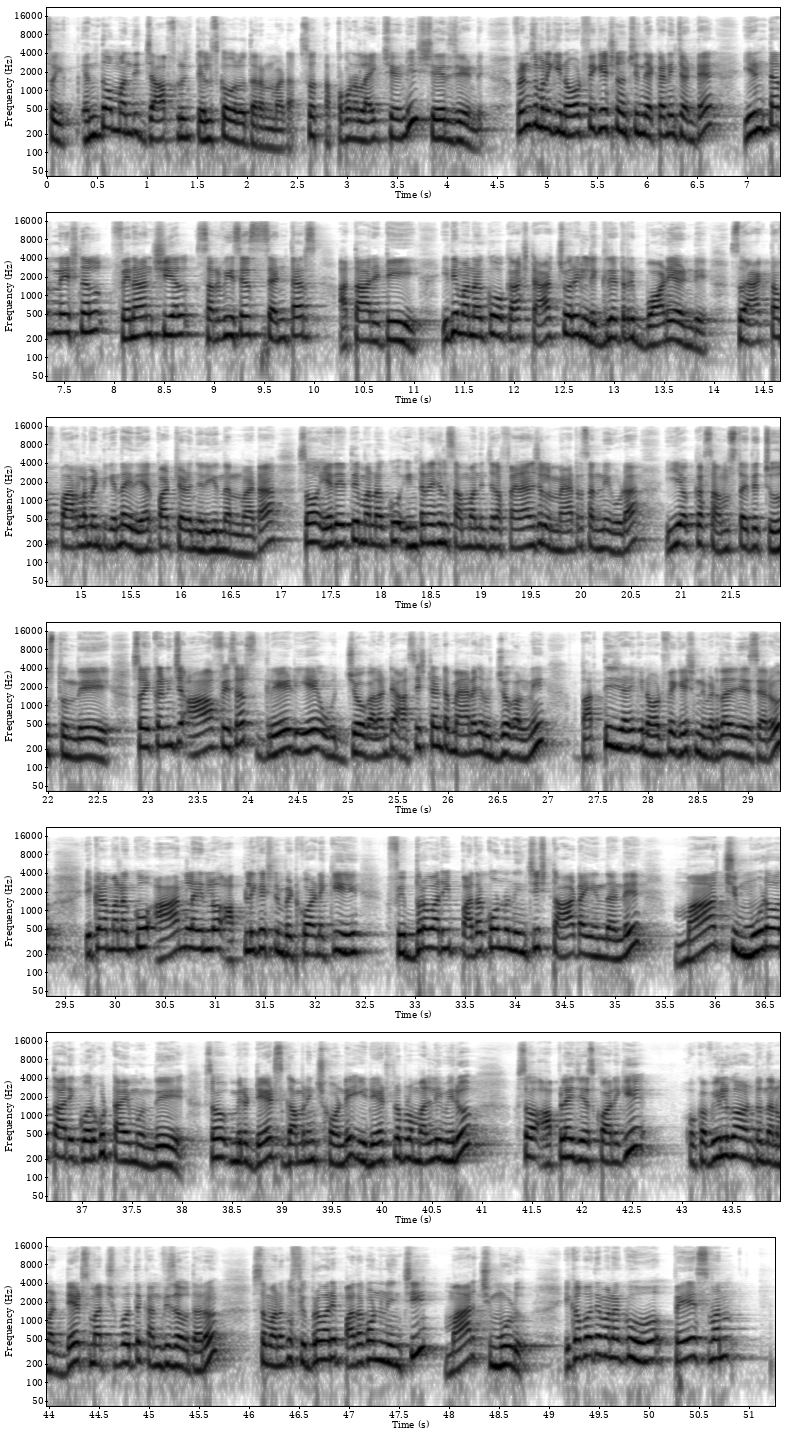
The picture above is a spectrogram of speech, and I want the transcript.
సో ఎంతోమంది జాబ్స్ గురించి తెలుసుకోగలుగుతారనమాట సో తప్పకుండా లైక్ చేయండి షేర్ చేయండి. ఫ్రెండ్స్ మనకి నోటిఫికేషన్ వచ్చింది ఎక్కడి నుంచి అంటే international financial services centres authority. ఇది మనకు ఒక స్టాచ్యువరీ లెగ్యులేటరీ బాడీ అండి. సో యాక్ట్ ఆఫ్ పార్లమెంట్ కింద ఇది ఏర్పాటు చేయడం జరిగిందనమాట సో ఏదైతే మనకు ఇంటర్నేషనల్ సంబంధించిన ఫైనాన్షియల్ మ్యాటర్స్ అన్నీ కూడా ఈ యొక్క సంస్థ అయితే చూస్తుంది. సో ఇక్కడ నుంచి ఆఫీసర్స్ గ్రేడ్ ఏ ఉద్యోగాలు అంటే అసిస్టెంట్ మేనేజర్ ఉద్యోగాలని భర్తీ చేయడానికి నోటిఫికేషన్ విడుదల చేశారు. ఇక్కడ మనకు ఆన్లైన్లో అప్లికేషన్ పెట్టుకోవడానికి ఫిబ్రవరి పదకొండు నుంచి స్టార్ట్ అయ్యిందండి. మార్చి మూడవ తారీఖు వరకు టైం ఉంది. సో మీరు డేట్స్ గమనించుకోండి. ఈ డేట్స్ లోపల మళ్ళీ మీరు సో అప్లై చేసుకోవడానికి ఒక వీలుగా ఉంటుందన్నమాట. డేట్స్ మర్చిపోతే కన్ఫ్యూజ్ అవుతారు. సో మనకు ఫిబ్రవరి పదకొండు నుంచి మార్చి మూడు. ఇకపోతే మనకు phase one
